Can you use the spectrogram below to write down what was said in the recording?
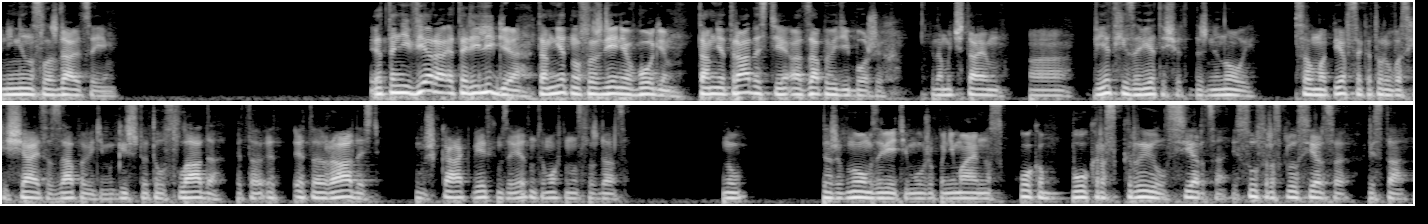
Они не наслаждаются им. Это не вера, это религия. Там нет наслаждения в Боге. Там нет радости от заповедей Божьих. Когда мы читаем э, Ветхий Завет еще, это даже не Новый, псалмопевца, который восхищается заповедями, говорит, что это услада, это, это, это радость. Думаешь, как Ветхим Заветом ты мог там наслаждаться? Ну, даже в Новом Завете мы уже понимаем, насколько Бог раскрыл сердце, Иисус раскрыл сердце Христа.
